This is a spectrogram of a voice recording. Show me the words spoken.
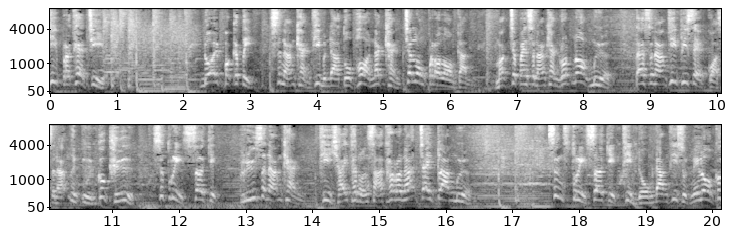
ที่ประเทศจีน โดยปกติสนามแข่งที่บรรดาตัวพ่อนักแข่งจะลงประลองกัน มักจะเป็นสนามแข่งรถนอกเมือง แต่สนามที่พิเศษกว่าสนามอื่นๆ ก็คือสตรีทเซอร์กิตหรือสนามแข่งที่ใช้ถนนสาธารณะใจกลางเมือง ซึ่งสตรีทเซอร์กิตที่โด่งดังที่สุดในโลกก็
